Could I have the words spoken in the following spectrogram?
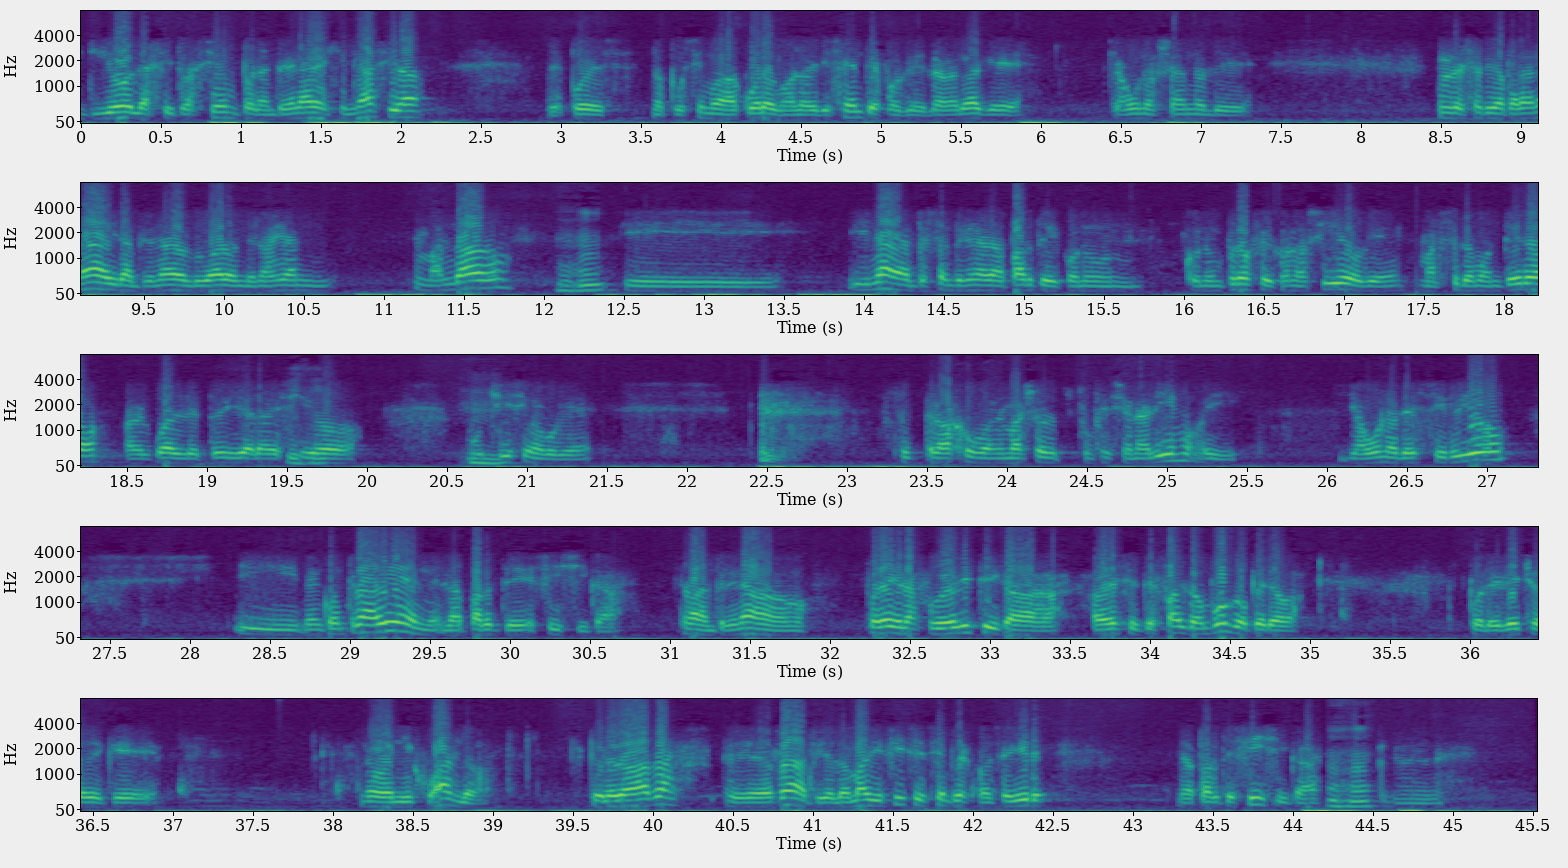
dio la situación para entrenar en gimnasia. Después nos pusimos de acuerdo con los dirigentes porque la verdad que, a uno ya no le no le servía para nada ir a entrenar al lugar donde nos habían mandado y, y nada, empecé a entrenar aparte con un, con un profe conocido que Marcelo Montero, al cual le estoy agradecido muchísimo porque trabajó con el mayor profesionalismo y, y a uno le sirvió y me encontraba bien en la parte física, estaba entrenado. Por ahí la futbolística a veces te falta un poco, pero por el hecho de que no venís jugando pero lo agarras eh, rápido. Lo más difícil siempre es conseguir la parte física,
